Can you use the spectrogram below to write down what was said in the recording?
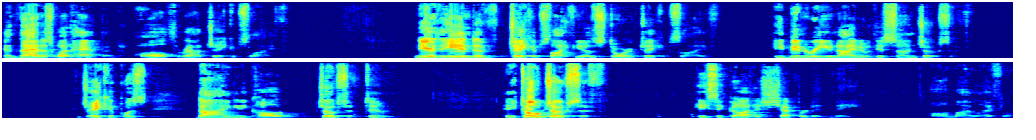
And that is what happened all throughout Jacob's life. Near the end of Jacob's life, you know the story of Jacob's life. He'd been reunited with his son Joseph. Jacob was dying and he called Joseph to him. And he told Joseph, he said, God has shepherded me all my life long.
